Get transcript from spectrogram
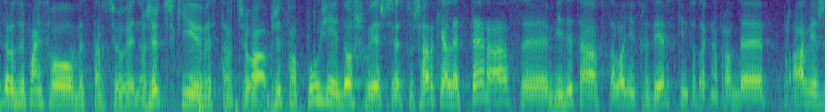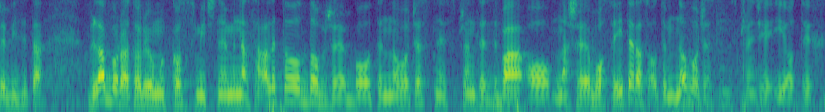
drodzy Państwo, wystarczyły nożyczki, wystarczyła brzytwa, później doszły jeszcze suszarki, ale teraz e, wizyta w salonie fryzjerskim to tak naprawdę prawie że wizyta w laboratorium kosmicznym NASA. Ale to dobrze, bo ten nowoczesny sprzęt dba o nasze włosy. I teraz o tym nowoczesnym sprzęcie i o tych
